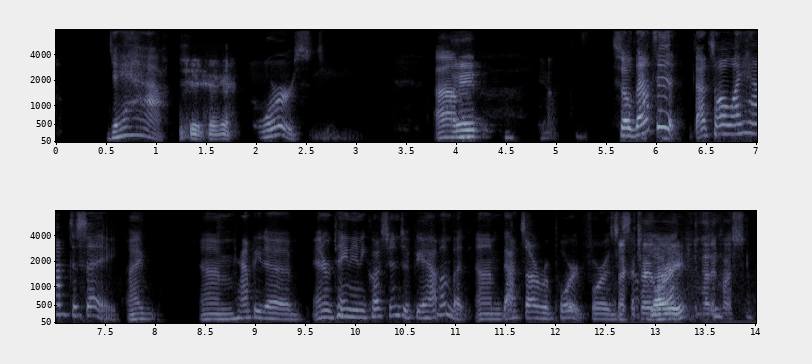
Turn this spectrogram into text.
Yeah, Yeah. worst. I Um, mean, So that's it. That's all I have to say. I, I'm happy to entertain any questions if you have them, but um, that's our report for the Secretary summer. Laurie, Larry? you had a question?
